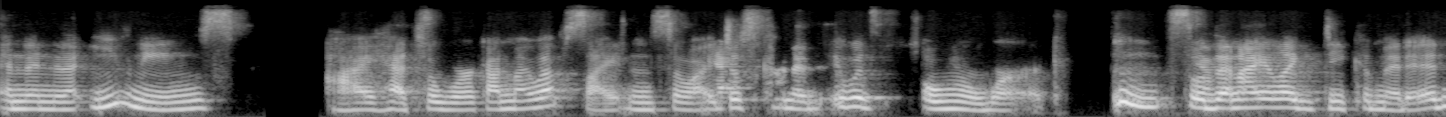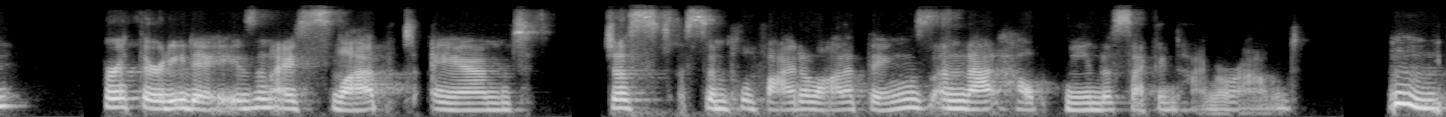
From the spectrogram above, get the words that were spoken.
And then in the evenings, I had to work on my website. And so I yes. just kind of, it was overwork. so yeah. then I like decommitted for 30 days and I slept and just simplified a lot of things. And that helped me the second time around.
